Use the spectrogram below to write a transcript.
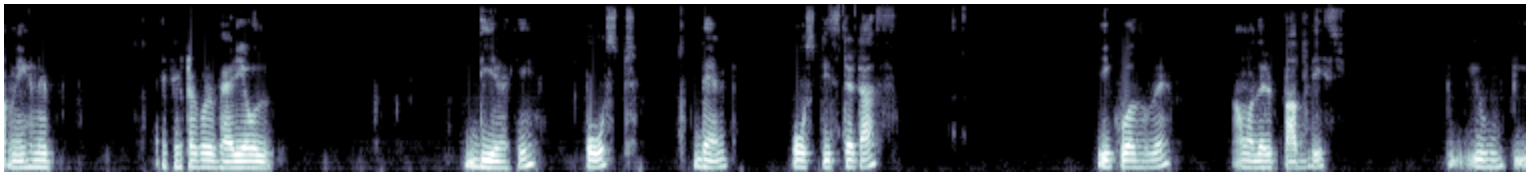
আমি এখানে এক একটা করে ভ্যারিয়েবল দিয়ে রাখি। Post then post status equal হবে আমাদের publish U P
